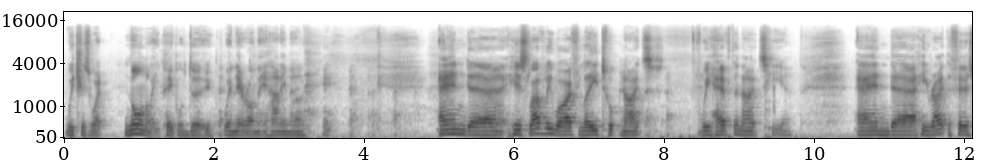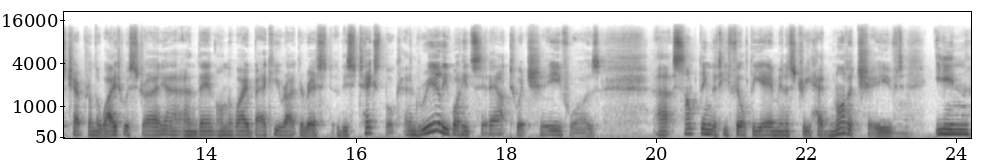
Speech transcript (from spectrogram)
which is what normally people do when they're on their honeymoon. And uh, his lovely wife Lee took notes. We have the notes here. And uh, he wrote the first chapter on the way to Australia, and then on the way back, he wrote the rest of this textbook. And really, what he'd set out to achieve was uh, something that he felt the Air Ministry had not achieved mm. in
